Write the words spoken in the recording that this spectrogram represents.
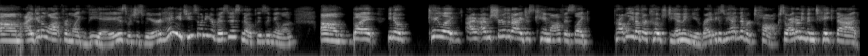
Um, I get a lot from like VAs, which is weird. Hey, do you need in your business? No, please leave me alone. Um, but you know, Kayla, I, I'm sure that I just came off as like probably another coach DMing you, right? Because we had never talked. So I don't even take that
